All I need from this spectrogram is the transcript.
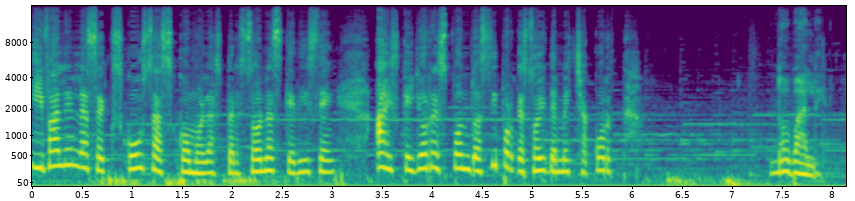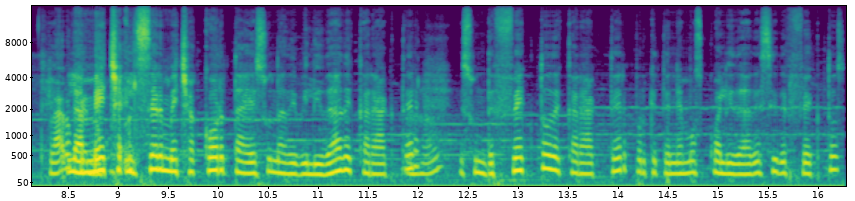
Y valen las excusas como las personas que dicen, ah, es que yo respondo así porque soy de mecha corta. No vale. Claro la mecha, el ser mecha corta es una debilidad de carácter, es un defecto de carácter porque tenemos cualidades y defectos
